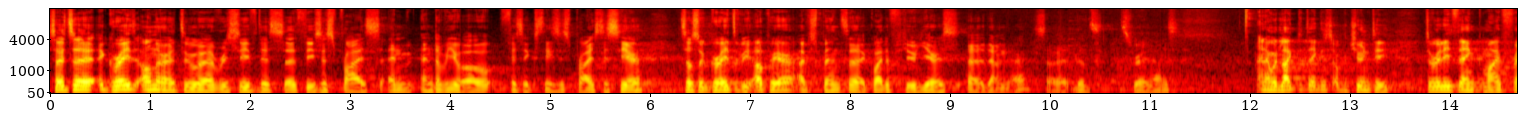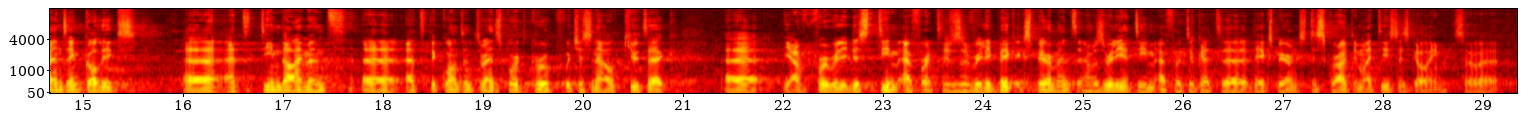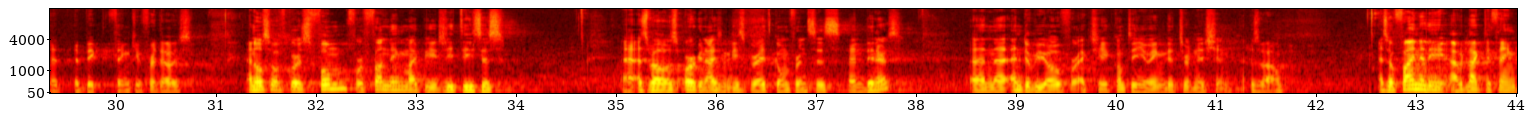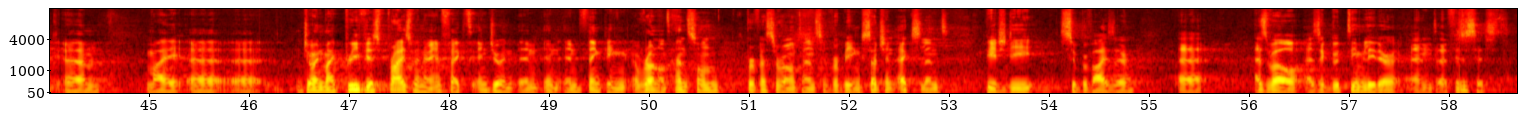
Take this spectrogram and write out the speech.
So it's a, a great honor to uh, receive this uh, thesis prize, and NWO Physics Thesis Prize this year. It's also great to be up here. I've spent uh, quite a few years uh, down there, so that's, that's very nice. And I would like to take this opportunity to really thank my friends and colleagues uh, at Team Diamond, uh, at the Quantum Transport Group, which is now QuTech, yeah, for really this team effort. It was a really big experiment, and it was really a team effort to get uh, the experiments described in my thesis going. So uh, a, a, big thank you for those. And also, of course, FOM for funding my PhD thesis, uh, as well as organizing these great conferences and dinners, and uh, NWO for actually continuing the tradition as well. And so finally, I would like to thank um, my uh, uh, join my previous prize winner, in fact, in, join, in, in, in thanking Ronald Hanson, Professor Ronald Hanson, for being such an excellent PhD supervisor, uh, as well as a good team leader and physicist.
